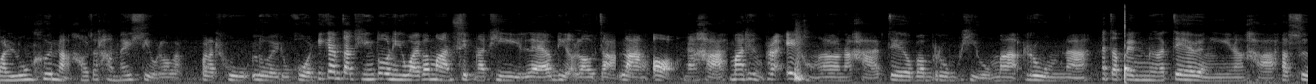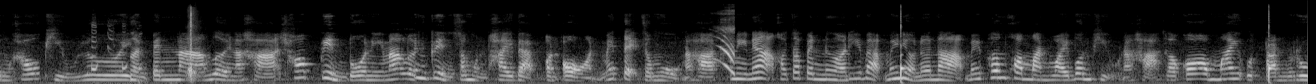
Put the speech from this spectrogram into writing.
วันรุ่งขึ้นอะ เขาจะทำให้สิวเราแบบประทุเลยทุกคนพี่แกมจะทิ้งตัวนี้ไว้ประมาณ 10 นาที แล้วเดี๋ยวเราจะล้างออกนะคะ มาถึงพระเอกของเรานะคะ เจลบำรุงผิวมารุมนะจะเป็นเนื้อเจลอย่างนี้นะคะซึมเข้าผิวเลย เหมือนเป็นน้ำเลยนะคะ ชอบกลิ่นตัวนี้มากเลยเป็นกลิ่นสมุนไพรแบบอ่อนๆไม่เตะจมูกนะคะอันนี้เนี่ยเขาจะเป็นเนื้อที่แบบไม่เหนียวเนื้อหนาไม่เพิ่มความมันไว้บนผิวนะคะ แล้วก็ไม่อุดตันรู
